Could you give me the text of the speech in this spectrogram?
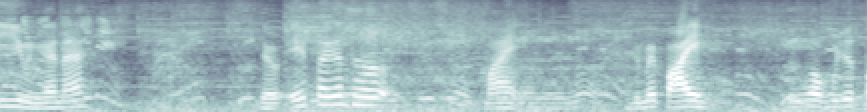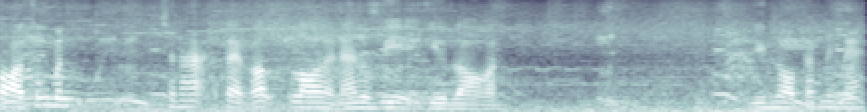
ดีเหมือนกันนะ เดี๋ยวเอะไปกันเถอะ ไม่ยังไม่ไปถึงว่ากูจะต่อสู้มันชนะ แต่ก็รอหน่อยนะลูฟี่ยืนรอก่อน ยืนรอแป๊บนึงนะ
